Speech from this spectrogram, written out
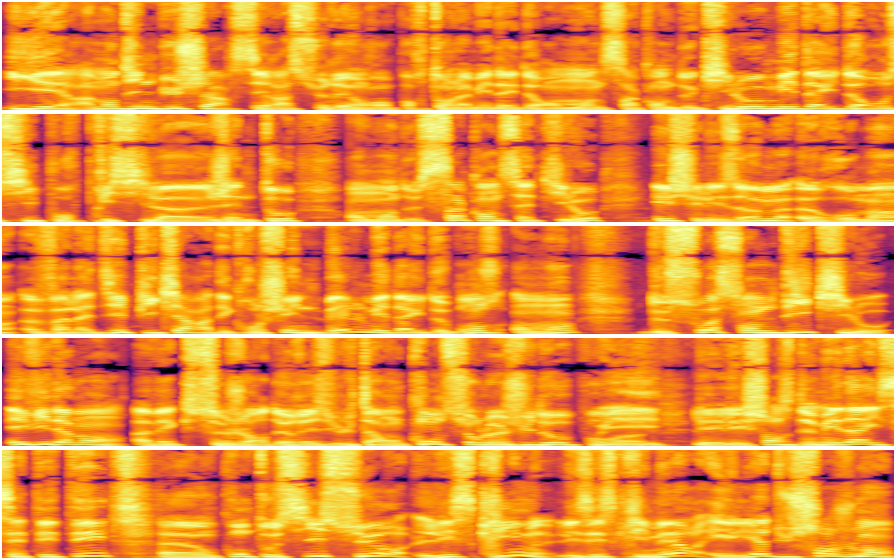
Hier, Amandine Bouchard s'est rassurée en remportant la médaille d'or en moins de 52 kilos. Médaille d'or aussi pour Priscilla Gento en moins de 57 kilos. Et chez les hommes, Romain Valadier-Picard a décroché une belle médaille de bronze en moins de 70 kilos. Évidemment, avec ce genre de résultats, on compte sur le judo pour oui. les, les, chances de médaille cet été. Euh, on compte aussi sur l'escrime, les escrimeurs. Et il y a du changement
